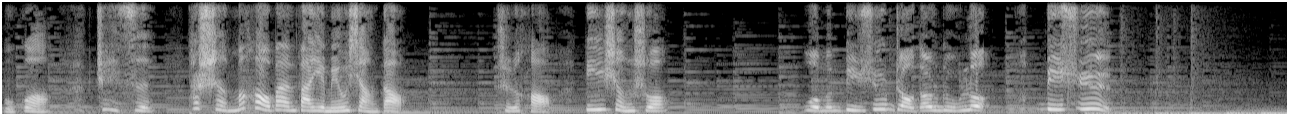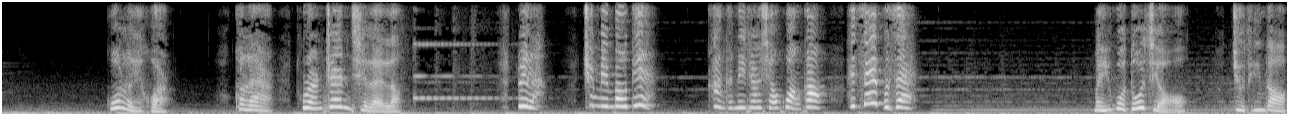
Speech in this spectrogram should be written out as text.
不过这次他什么好办法也没有想到，只好低声说：“我们必须找到如乐，必须。”过了一会儿，克莱尔突然站起来了。对了，去面包店看看那张小广告还在不在。没过多久，就听到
